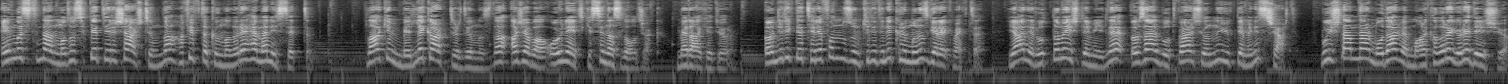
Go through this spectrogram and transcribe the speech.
En basitinden motosiklet yarışı açtığımda hafif takılmaları hemen hissettim. Lakin bellek arttırdığımızda acaba oyuna etkisi nasıl olacak? Merak ediyorum. Öncelikle telefonunuzun kilidini kırmanız gerekmekte. Yani rootlama işlemiyle özel boot versiyonunu yüklemeniz şart. Bu işlemler model ve markalara göre değişiyor.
